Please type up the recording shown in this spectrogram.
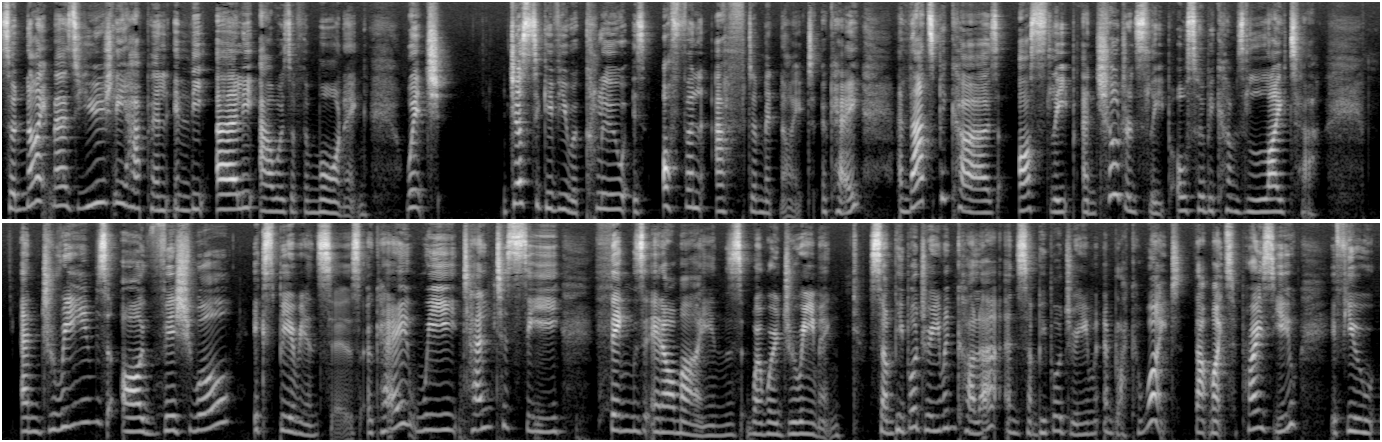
So, nightmares usually happen in the early hours of the morning, which just to give you a clue, is often after midnight, okay? And that's because our sleep and children's sleep also becomes lighter. And dreams are visual experiences, okay? We tend to see things in our minds when we're dreaming. Some people dream in color and some people dream in black and white. That might surprise you if you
